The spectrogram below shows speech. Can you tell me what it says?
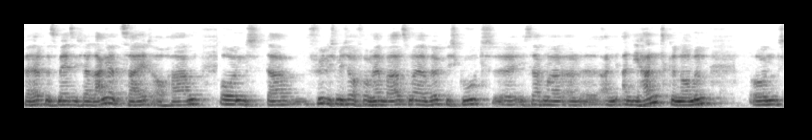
verhältnismäßig ja lange Zeit auch haben. Und da fühle ich mich auch vom Herrn Balsmeier wirklich gut, äh, ich sag mal, an, an die Hand genommen. Und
